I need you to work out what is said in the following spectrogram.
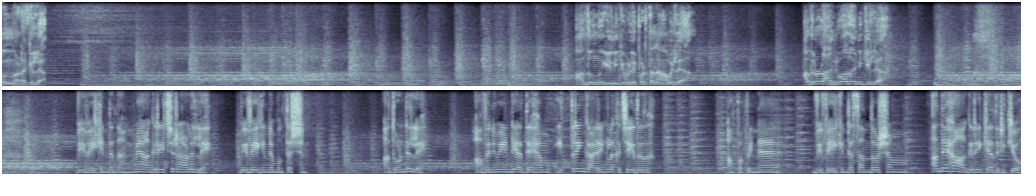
അതൊന്നും നടക്കില്ല. അതൊന്നും എനിക്ക് വെളിപ്പെടുത്താനാവില്ല. അതിനുള്ള അനുവാദം എനിക്കില്ല. വിവേകിന്റെ നന്മ ആഗ്രഹിച്ച ഒരാളല്ലേ? വിവേകിന്റെ മുത്തശ്ശൻ. അതുകൊണ്ടല്ലേ അവനു വേണ്ടി അദ്ദേഹം ഇത്രയും കാര്യങ്ങളൊക്കെ ചെയ്തത്? അപ്പൊ പിന്നെ വിവേകിന്റെ സന്തോഷം അദ്ദേഹം ആഗ്രഹിക്കാതിരിക്കോ?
